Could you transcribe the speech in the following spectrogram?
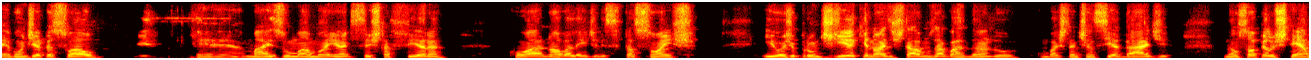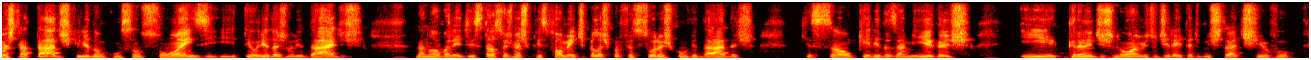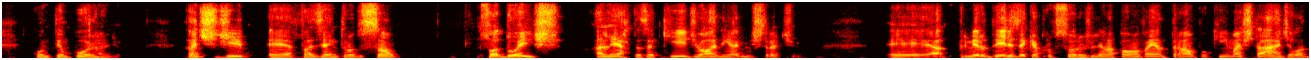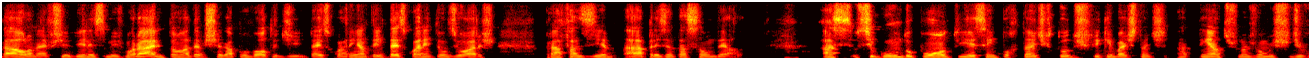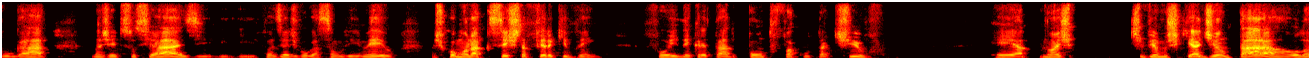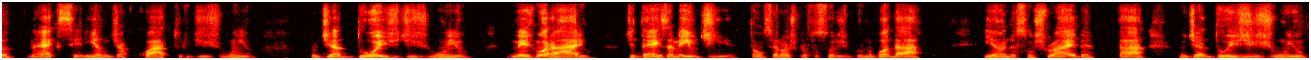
É, bom dia, pessoal. É, mais uma manhã de sexta-feira com a nova lei de licitações. E hoje, para um dia que nós estávamos aguardando com bastante ansiedade, não só pelos temas tratados que lidam com sanções e, e teoria das nulidades na nova lei de licitações, mas principalmente pelas professoras convidadas, que são queridas amigas e grandes nomes do direito administrativo contemporâneo. Antes de é, fazer a introdução, só dois alertas aqui de ordem administrativa. É, o primeiro deles é que a professora Juliana Palma vai entrar um pouquinho mais tarde, ela dá aula na FGV nesse mesmo horário, então ela deve chegar por volta de 10h40, entre 10h40 e 11 horas, para fazer a apresentação dela. o segundo ponto, e esse é importante que todos fiquem bastante atentos, nós vamos divulgar nas redes sociais e, e fazer a divulgação via e-mail, mas como na sexta-feira que vem foi decretado ponto facultativo, é, nós tivemos que adiantar a aula, né, que seria no dia 4 de junho, para o dia 2 de junho, mesmo horário, de 10 a meio-dia. Então, serão os professores Bruno Bodar e Anderson Schreiber, tá? no dia 2 de junho,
